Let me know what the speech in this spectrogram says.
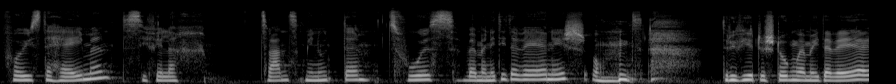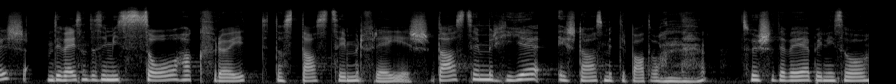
von uns daheim. Das sind vielleicht 20 Minuten zu Fuß, wenn man nicht in der Wehen ist und drei vier Stunden, wenn man in der Wehen ist. Und ich weiss noch, dass ich mich so habe gefreut dass das Zimmer frei ist. Das Zimmer hier ist das mit der Badwanne. Zwischen den Wehen bin ich so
